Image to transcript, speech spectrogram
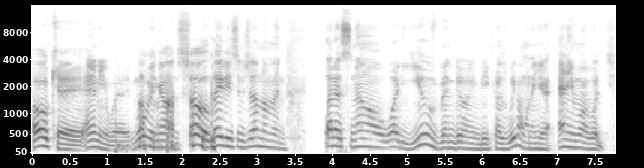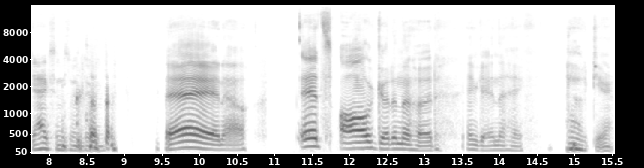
Okay, anyway, moving on. So, ladies and gentlemen, let us know what you've been doing because we don't want to hear any more what Jackson's been doing. Hey, now. It's all good in the hood and gay in the hay. oh dear.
